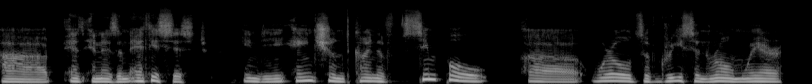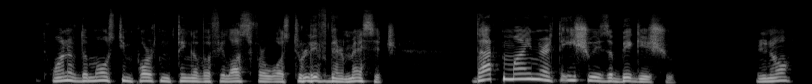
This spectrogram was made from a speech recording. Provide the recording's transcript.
uh, as, and as an ethicist in the ancient kind of simple uh, worlds of Greece and Rome, where one of the most important thing of a philosopher was to live their message, that minor issue is a big issue. You know,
